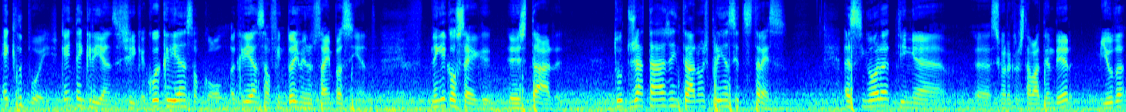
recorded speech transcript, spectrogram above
É que depois, quem tem crianças fica com a criança ao colo, a criança ao fim de dois minutos está impaciente, ninguém consegue eh, estar. Tu, tu já estás a entrar numa experiência de stress. A senhora tinha a senhora que nos estava a atender, miúda,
